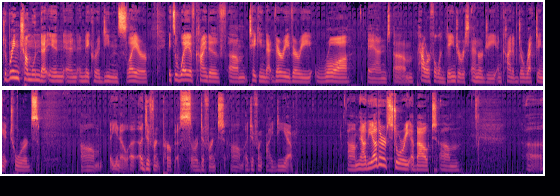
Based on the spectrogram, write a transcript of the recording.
to bring Chamunda in and, and make her a demon slayer, it's a way of kind of um, taking that very, very raw and um, powerful and dangerous energy and kind of directing it towards, um, you know, a, a, different purpose or a different, um, a different idea. Um, now, the other story about um, uh,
